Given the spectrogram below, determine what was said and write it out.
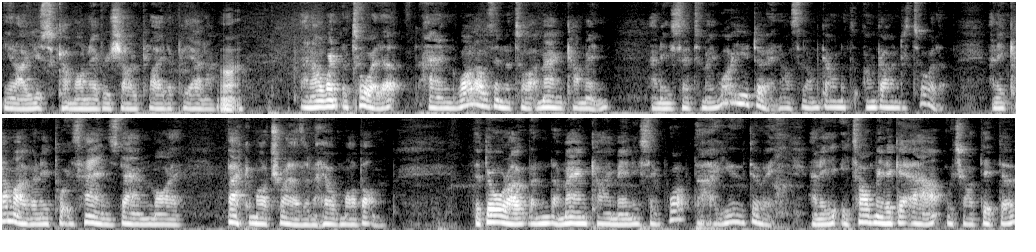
you know, used to come on every show, play the piano. Right. And I went to the toilet, and while I was in the toilet, a man come in, and he said to me, "What are you doing?" I said, "I'm going to I'm going to the toilet." And he come over and he put his hands down my back of my trousers and held my bottom. The door opened, a man came in, he said, What are you doing? And he, he told me to get out, which I did do.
